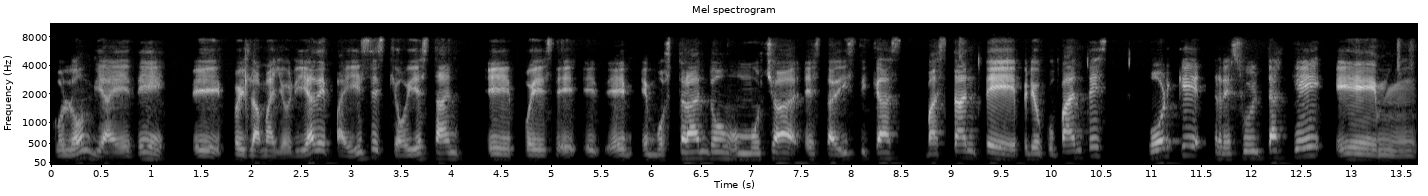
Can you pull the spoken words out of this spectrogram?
Colombia, es de eh, pues la mayoría de países que hoy están eh, pues eh, eh, eh, mostrando muchas estadísticas bastante preocupantes porque resulta que eh,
